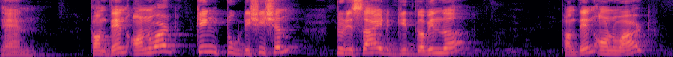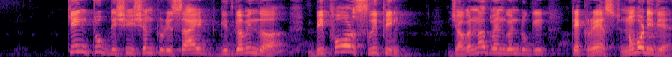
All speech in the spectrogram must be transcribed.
Then, from then onward, king took decision to recite Git Govinda. From then onward, king took decision to recite Git Govinda before sleeping. Jagannath when going to give, take rest, nobody there.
